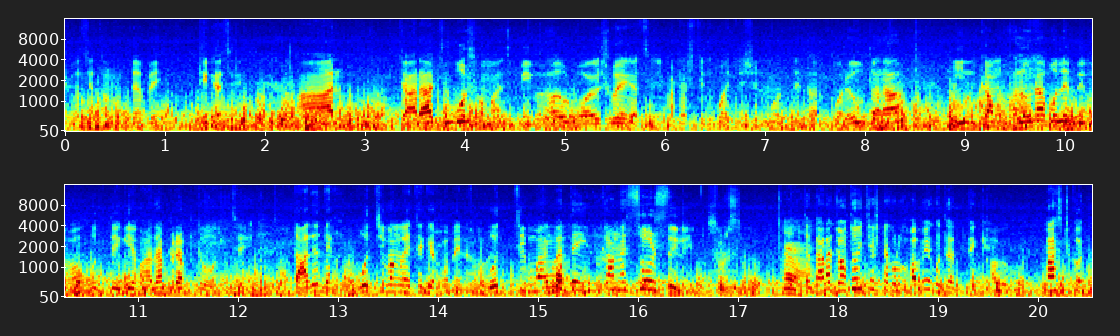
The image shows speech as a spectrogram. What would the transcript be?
সচেতন হতে হবে ঠিক আছে? আর যারা যুব সমাজ বিবাহ বয়স হয়ে গেছে আঠাশ থেকে পঁয়ত্রিশের মধ্যে তারপরেও তারা ইনকাম ভালো না বলে বিবাহ করতে গিয়ে বাধাপ্রাপ্ত হচ্ছে তাদের দেখ পশ্চিমবাংলায় থেকে হবে না। পশ্চিমবাংলাতে ইনকামের সোর্সই নেই। Source হ্যাঁ। তা তারা যতই চেষ্টা করুক হবে কোথা থেকে? হবে ফার্স্ট কথা।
